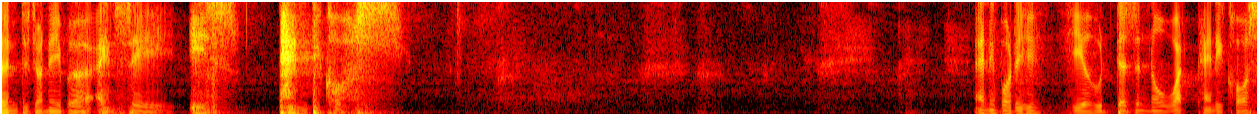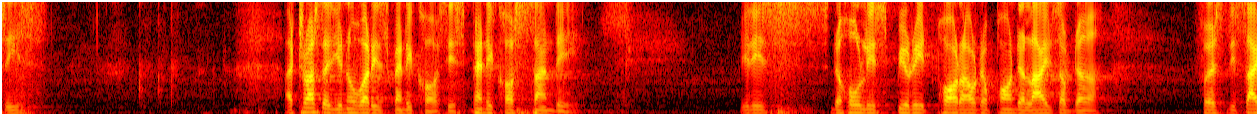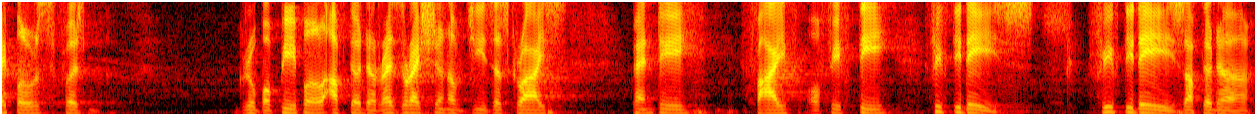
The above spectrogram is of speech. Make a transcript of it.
Turn to your neighbor and say, It's Pentecost. Anybody here who doesn't know what Pentecost is? I trust that you know what is Pentecost. It's Pentecost Sunday. It is the Holy Spirit poured out upon the lives of the first disciples, first group of people after the resurrection of Jesus Christ, 25 or 50, 50 days. 50 days after the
